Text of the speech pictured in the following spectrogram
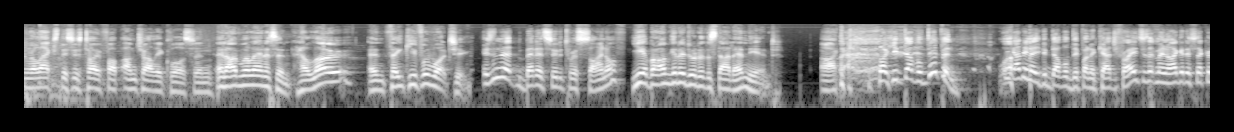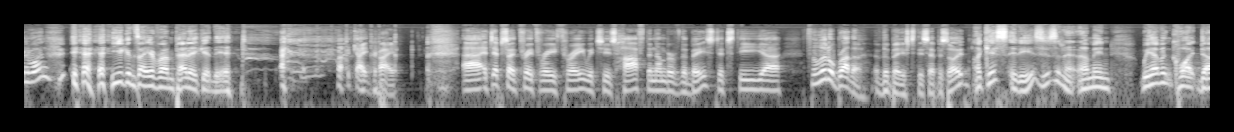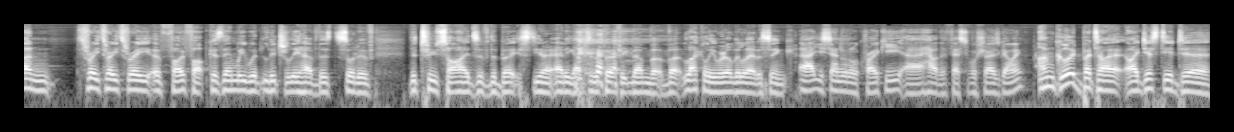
Everyone relax. This is Tofop. I'm Charlie Clausen. And I'm Wil Anderson. Hello, and thank you for watching. Isn't that better suited to a sign off? Yeah, but I'm going to do it at the start and the end. Oh, okay. oh you're double dipping. I didn't know you could double dip on a catchphrase. Does that mean I get a second one? Yeah, you can say everyone panic at the end. okay, great. Uh, it's episode 333, which is half the number of the beast. It's the. Uh, it's the little brother of the beast this episode. I guess it is, isn't it? I mean, we haven't quite done 333 of Tofop because then we would literally have the sort of the two sides of the beast, you know, adding up to the perfect number. But luckily, we're a little out of sync. Uh, you sound a little croaky. Uh, how are the festival shows going? I'm good, but I, I just did. Uh,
